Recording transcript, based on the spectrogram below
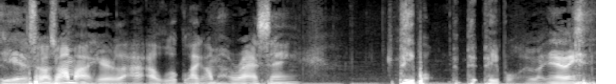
yeah, so, so I'm out here. I, I, look like I'm harassing people. P- people. You know what I mean?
